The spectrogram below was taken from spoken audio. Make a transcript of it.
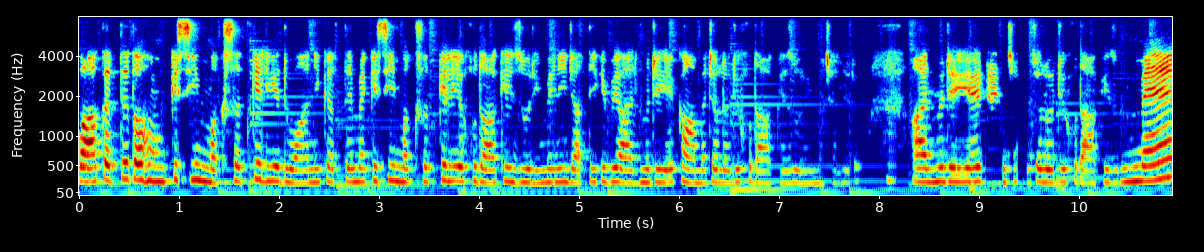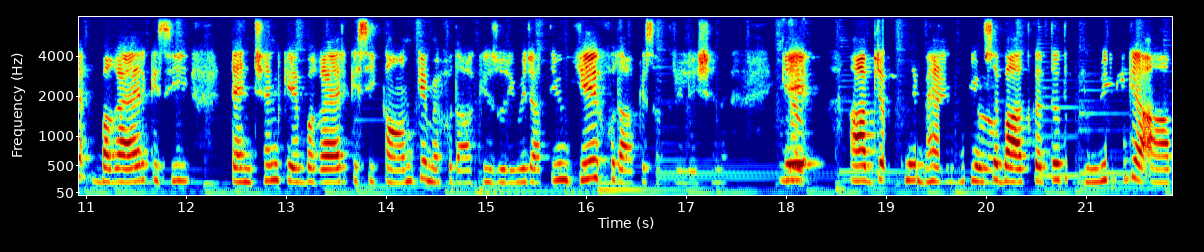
دعا کرتے تو ہم کسی مقصد کے لیے دعا نہیں کرتے۔ میں کسی مقصد کے لیے خدا کی حضوری میں نہیں جاتی کہ آج مجھے یہ کام ہے، چلو جی خدا کی حضوری میں چلے جاؤ۔ آج مجھے یہ ٹینشن ہے، چلو جی خدا کی میں بغیر کسی ٹینشن کے، بغیر کسی کام کے میں خدا کی حضوری میں جاتی ہوں۔ یہ خدا کے ساتھ ریلیشن ہے۔ کہ آپ جب اپنے بہن بھائیوں سے بات کرتے ہو تو ضروری نہیں کہ آپ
